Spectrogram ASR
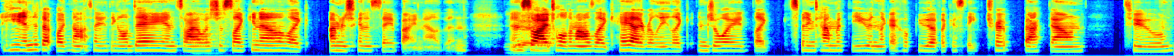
he ended up like not saying anything all day and so i was just like you know like i'm just going to say bye now then yeah. and so I told him I was like, "Hey, I really like enjoyed like spending time with you, and like I hope you have like a safe trip back down to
